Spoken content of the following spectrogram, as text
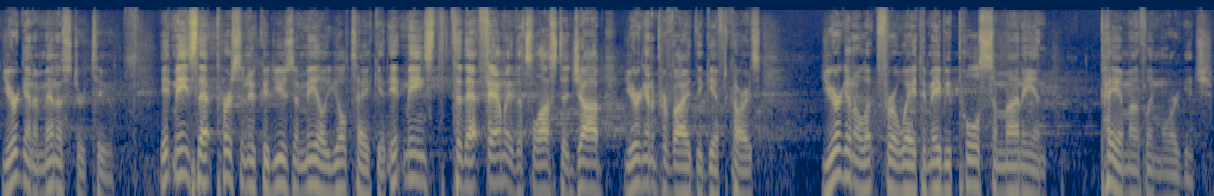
you're going to minister to. It means that person who could use a meal, you'll take it. It means to that family that's lost a job, you're going to provide the gift cards. You're going to look for a way to maybe pull some money and pay a monthly mortgage.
